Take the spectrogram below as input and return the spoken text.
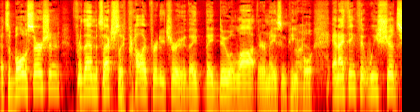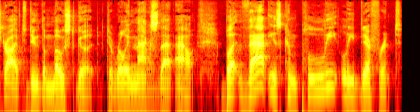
it's a bold assertion. For them, it's actually probably pretty true. They they do a lot. They're amazing people, and I think that we should strive to do the most good to really max that out. But that is completely different,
